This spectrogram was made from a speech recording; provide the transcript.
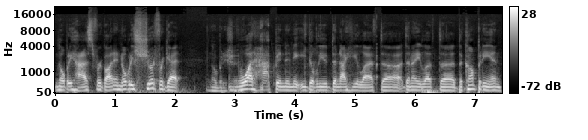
nobody has forgotten. Nobody should forget Nobody should. what happened in AEW the night he left. Uh, the night he left uh, the company, and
